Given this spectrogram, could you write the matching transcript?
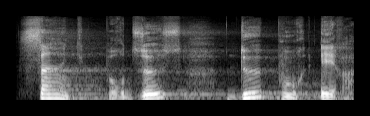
Cinq pour Zeus, deux pour Héra.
